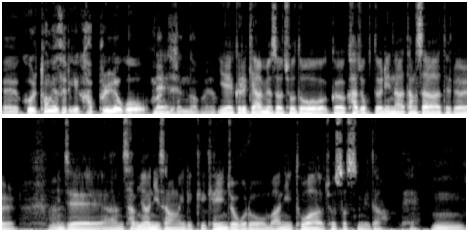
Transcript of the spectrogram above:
예, 그걸 통해서 이렇게 갚으려고 네. 만드셨나 봐요. 예, 그렇게 하면서 저도 그 가족들이나 당사자들을 음. 이제 한 3년 이상 이렇게 개인적으로 많이 도와줬었습니다. 네. 음.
